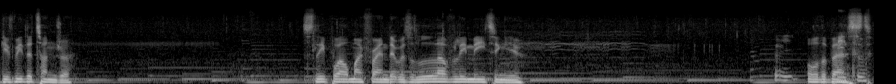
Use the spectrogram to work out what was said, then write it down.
Give me the tundra. Sleep well, my friend. It was lovely meeting you. All the best.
